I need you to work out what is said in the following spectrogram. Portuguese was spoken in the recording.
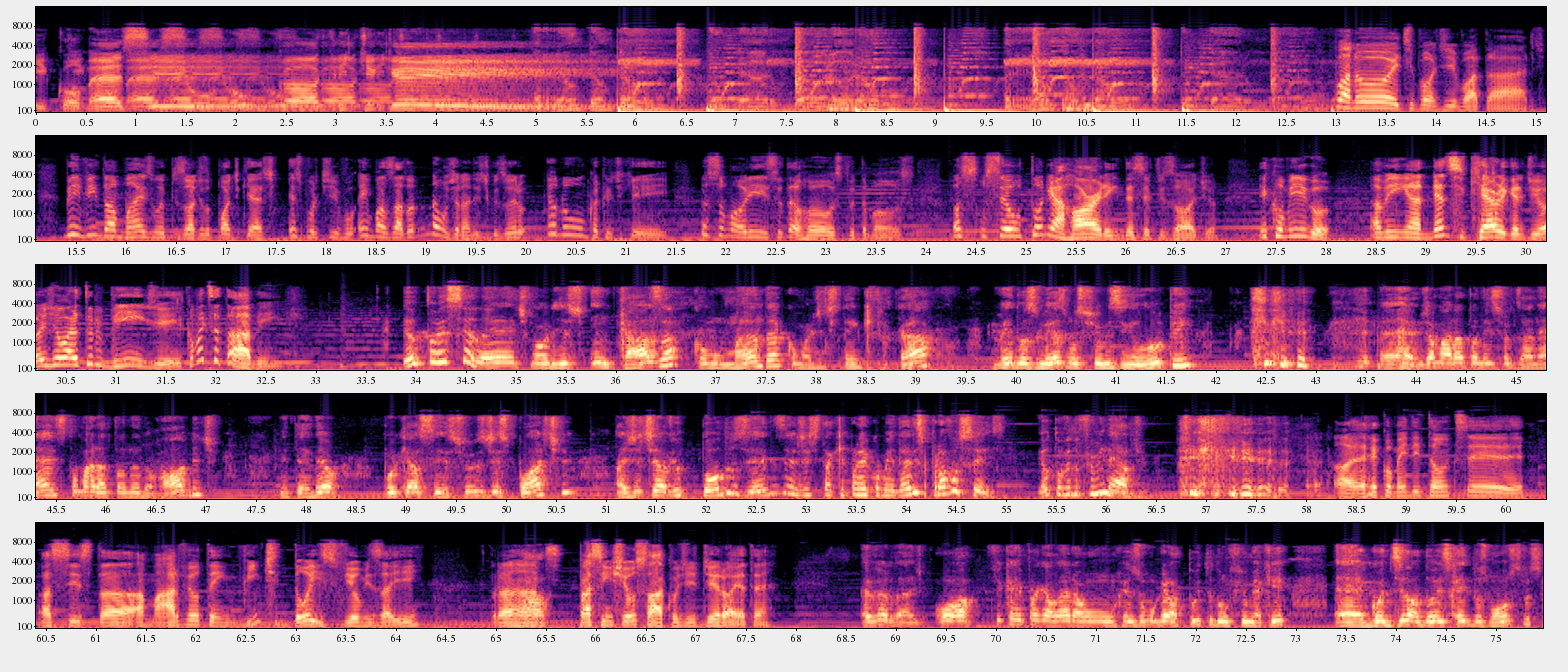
Que comece o Nunca Critiquei! Boa noite, bom dia, boa tarde. Bem-vindo a mais um episódio do podcast esportivo embasado não jornalístico zoeiro. Eu nunca critiquei. Eu sou Maurício, the host with the most. O, o seu Tony Harding desse episódio. E comigo, a minha Nancy Kerrigan de hoje é o Arthur Bindi. Como é que você tá, Bindi? Eu tô excelente, Maurício. Em casa, como manda, como a gente tem que ficar, vendo os mesmos filmes em looping. é, já maratonei Senhor dos Anéis, tô maratonando Hobbit, entendeu? Porque assim, os filmes de esporte, a gente já viu todos eles e a gente tá aqui para recomendar eles para vocês. Eu tô vendo filme nerd. Eu recomendo então que você assista a Marvel, tem 22 filmes aí pra, pra se encher o saco de, de herói até. É verdade. Ó, fica aí pra galera um resumo gratuito de um filme aqui. É Godzilla 2, Rei dos Monstros.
